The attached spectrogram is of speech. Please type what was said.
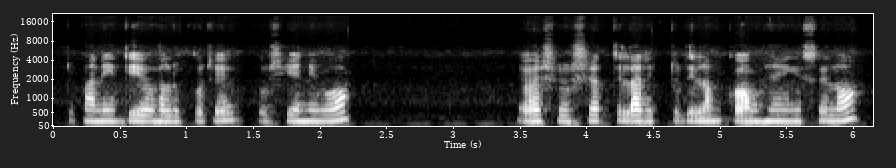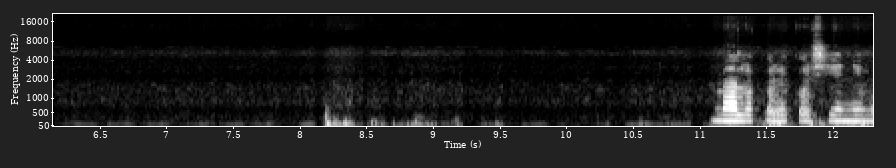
একটু পানি দিয়ে ভালো করে কষিয়ে নিব। এবার সরষের তেল আর একটু দিলাম, কম হয়ে গেছিল। ভালো করে কষিয়ে নিব।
